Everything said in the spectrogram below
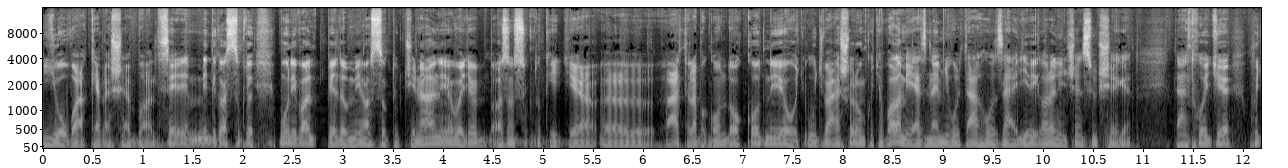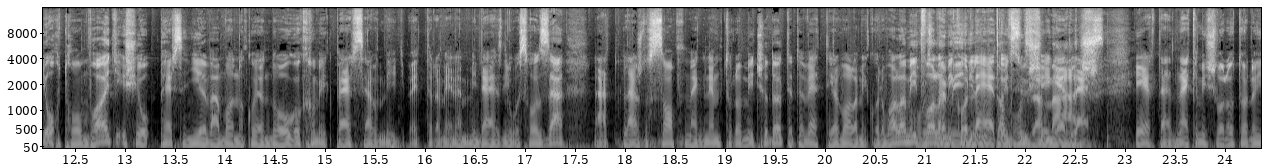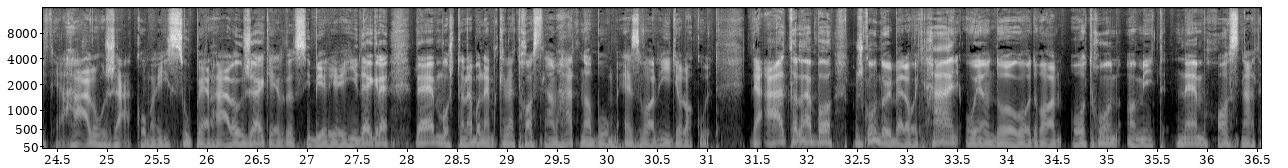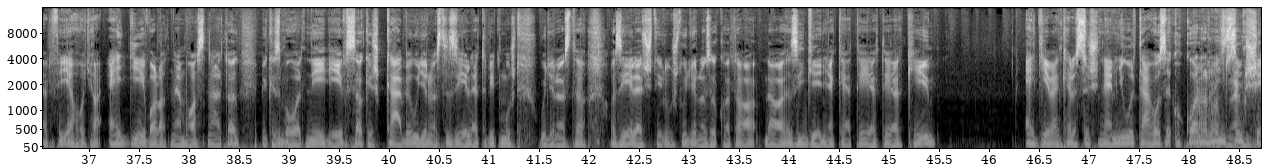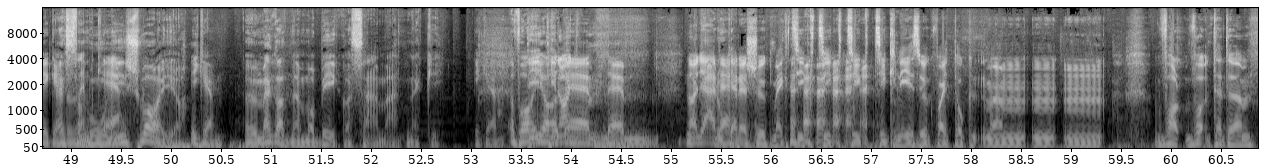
jóval kevesebb van. Szerintem Mindig azt szoktuk, Mónival például mi azt szoktuk csinálni, vagy azon szoktuk így ö, általában gondolkodni, hogy úgy vásárolunk, hogyha valamihez nem nyúltál hozzá egy évig, arra nincsen szükséged. Tehát Tehát, hogy, hogy otthon vagy, és jó, persze nyilván vannak olyan dolgok, amik persze így, egy tudom én, nem mindenhez nyúlsz hozzá. Lát, lásd a szap, meg nem tudom micsoda, tehát vettél valamikor valamit, Ahhoz valamikor lehet, hogy szükséged más. lesz. Érted? Nekem is van otthon itt hálózsákom, egy szuper hálózsák, érted, a szibériai hidegre, de mostanában nem kellett használnom, hát na bum, ez van, így alakult. De általában most gondolj bele, hogy hány olyan dolgod van otthon, amit nem használtad. Figyelj, hogyha egy év alatt nem használtad, miközben volt négy évszak, és kb. ugyanazt az életritmust, ugyanazt a, az életstílust, ugyanazokat a, az igényeket éltél ki, egy éven keresztül, és nem nyúltál hozzá, akkor arra Az nincs nem- szükséged, Ezt a nem Móni kell. is vallja. Igen. Ö, Megadnám a béka számát neki. Igen. Vallja, ti de, nagy- de Nagy árukeresők, meg cik, cik, cik, cik nézők vagytok. Mm, mm, mm. Val, val, tehát um,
